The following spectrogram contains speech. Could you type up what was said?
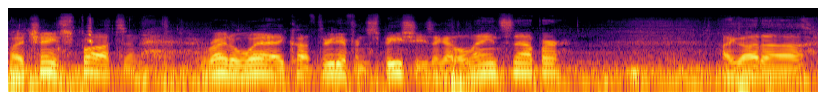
I changed spots and right away I caught three different species. I got a lane snapper, I got a,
